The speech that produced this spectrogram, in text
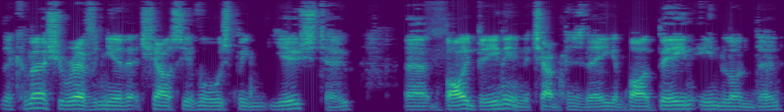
the commercial revenue that Chelsea have always been used to uh, by being in the Champions League and by being in London,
